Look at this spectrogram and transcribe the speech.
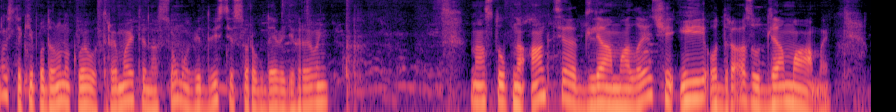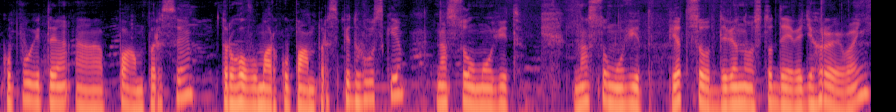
Ось такий подарунок ви отримаєте на суму від 249 гривень. Наступна акція для малечі і одразу для мами. Купуєте е, памперси, торгову марку Памперс підгузки на суму від, на суму від 599 гривень.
